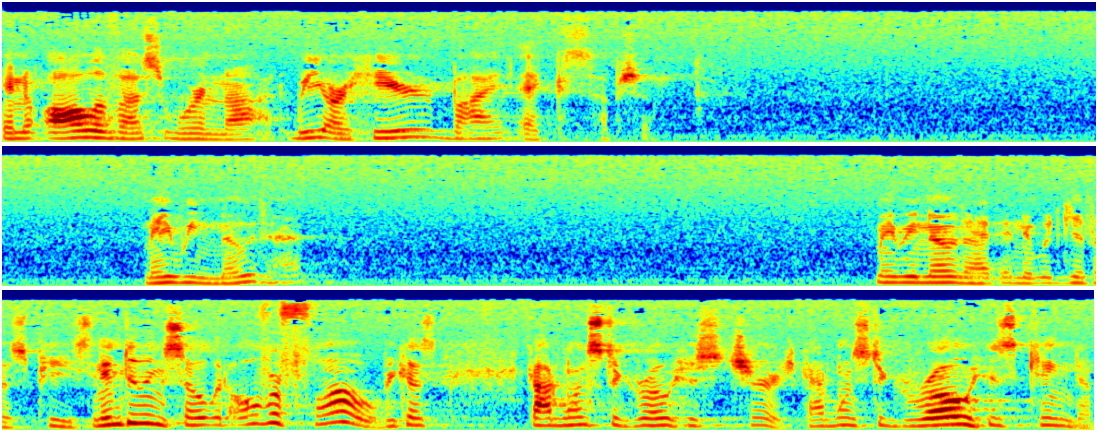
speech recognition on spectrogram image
And all of us were not. We are here by exception. May we know that. May we know that, and it would give us peace. And in doing so, it would overflow because God wants to grow His church, God wants to grow His kingdom.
